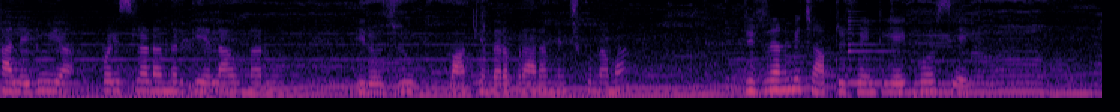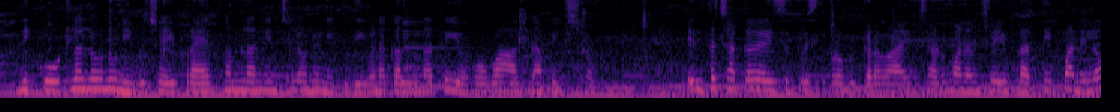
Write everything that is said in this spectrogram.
హాలెలుయ ప్రైస్లాడ్ అందరికీ ఎలా ఉన్నారు? ఈరోజు వాక్యం ధర ప్రారంభించుకుందామా? Deuteronomy chapter twenty eight verse eight నీ కోట్లలోనూ నీవు చేయి ప్రయత్నంలన్నింటిలోనూ నీకు దీవెన కలిగినట్లు యహోవా ఆజ్ఞాపించడం ఎంత చక్కగా యేసుక్రీస్తు ప్రభు ఇక్కడ వాయించాడు. మనం చేయి ప్రతి పనిలో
